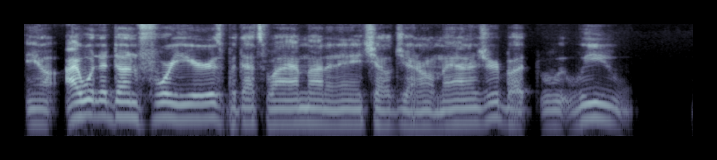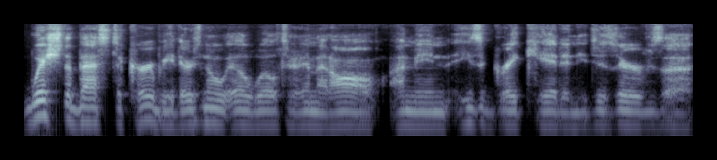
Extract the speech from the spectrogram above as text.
You know, I wouldn't have done four years, but that's why I'm not an NHL general manager. But we wish the best to Kirby. There's no ill will to him at all. I mean, he's a great kid and he deserves a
